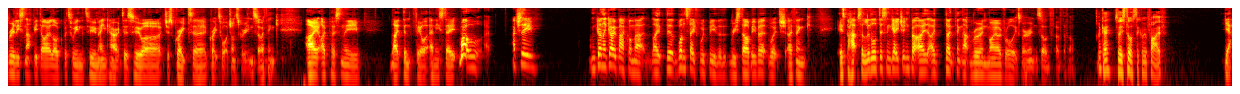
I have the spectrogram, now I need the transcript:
really snappy dialogue between the two main characters who are just great to great to watch on screen. So I think I I personally like didn't feel at any state. Well, actually, I'm gonna go back on that. Like the one stage would be the Rhys Darby bit, which I think is perhaps a little disengaging, but I, I don't think that ruined my overall experience of, of the film. Okay, so you're still sticking with five. Yeah.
